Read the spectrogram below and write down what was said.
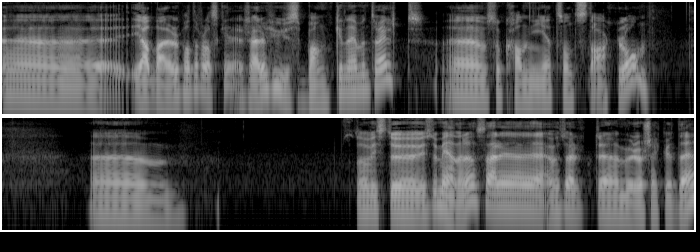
Uh, ja, der er det pant flasker. Ellers er det Husbanken eventuelt, uh, som kan gi et sånt startlån. Uh, så hvis du, hvis du, mener det, så er det eventuelt mulig å sjekke ut det.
